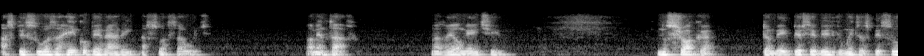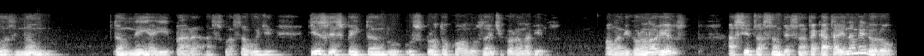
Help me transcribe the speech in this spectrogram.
as pessoas a recuperarem a sua saúde. Lamentável, mas realmente nos choca também perceber que muitas pessoas não estão nem aí para a sua saúde, desrespeitando os protocolos anti-coronavírus. Falando em coronavírus, a situação de Santa Catarina melhorou.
